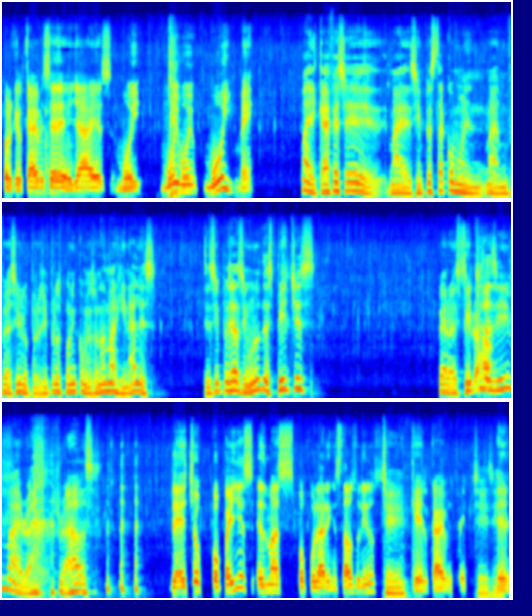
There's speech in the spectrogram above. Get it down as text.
porque el KFC de allá es muy, muy, muy, muy me. Ma, el KFC ma, siempre está como en. Ma, muy feo decirlo, pero siempre los ponen como en zonas marginales. Entonces siempre se hacen unos despiches. Pero despiches así, ma, rajados. De hecho, Popeyes es más popular en Estados Unidos que el KFC. Eh,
